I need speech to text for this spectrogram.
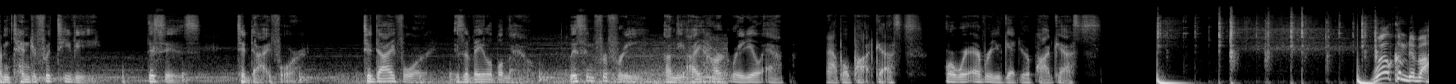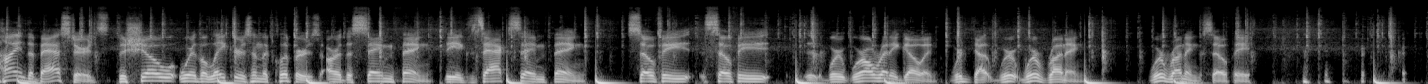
From Tenderfoot TV, this is To Die For. To Die For is available now. Listen for free on the iHeartRadio app, Apple Podcasts or wherever you get your podcasts. Welcome to Behind the Bastards, the show where the Lakers and the Clippers are the same thing, the exact same thing. Sophie, Sophie, we're we're already going. We're do- we're we're running. We're running, Sophie.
